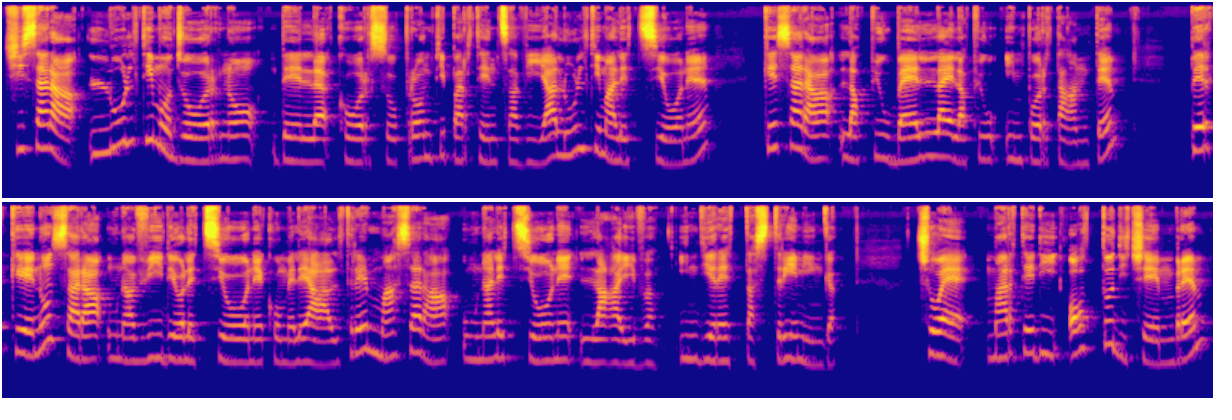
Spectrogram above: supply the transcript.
ci sarà l'ultimo giorno del corso Pronti Partenza Via, l'ultima lezione che sarà la più bella e la più importante perché non sarà una video lezione come le altre, ma sarà una lezione live, in diretta streaming, cioè martedì 8 dicembre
